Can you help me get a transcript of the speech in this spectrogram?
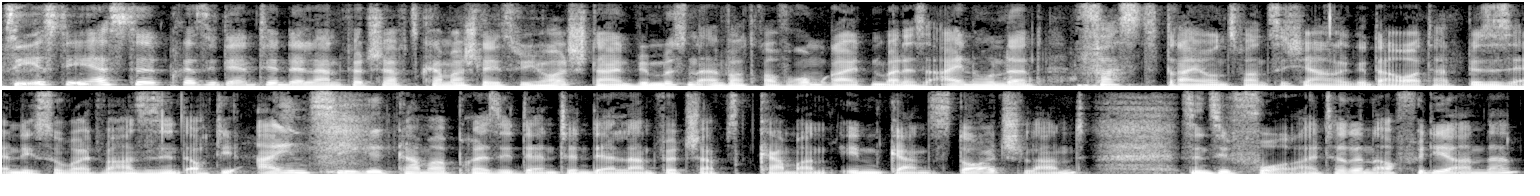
Sie ist die erste Präsidentin der Landwirtschaftskammer Schleswig-Holstein. Wir müssen einfach drauf rumreiten, weil es 100, fast 23 Jahre gedauert hat, bis es endlich soweit war. Sie sind auch die einzige Kammerpräsidentin der Landwirtschaftskammern in ganz Deutschland. Sind Sie Vorreiterin auch für die anderen?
